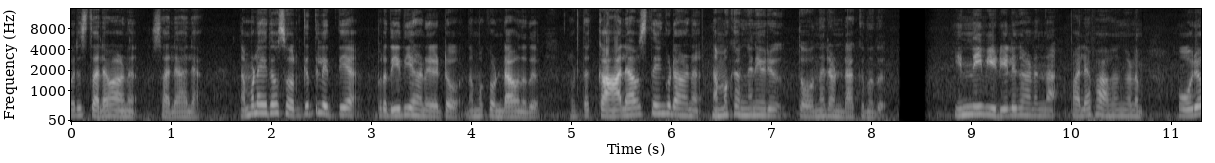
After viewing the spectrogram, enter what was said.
ഒരു സ്ഥലമാണ് സലാല. നമ്മളേതോ സ്വർഗത്തിലെത്തിയ പ്രതീതിയാണ് കേട്ടോ നമുക്കുണ്ടാവുന്നത്. അവിടുത്തെ കാലാവസ്ഥയും കൂടാണ് നമുക്കങ്ങനെ ഒരു തോന്നലുണ്ടാക്കുന്നത്. ഇന്ന് ഈ വീഡിയോയിൽ കാണുന്ന പല ഭാഗങ്ങളും ഓരോ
